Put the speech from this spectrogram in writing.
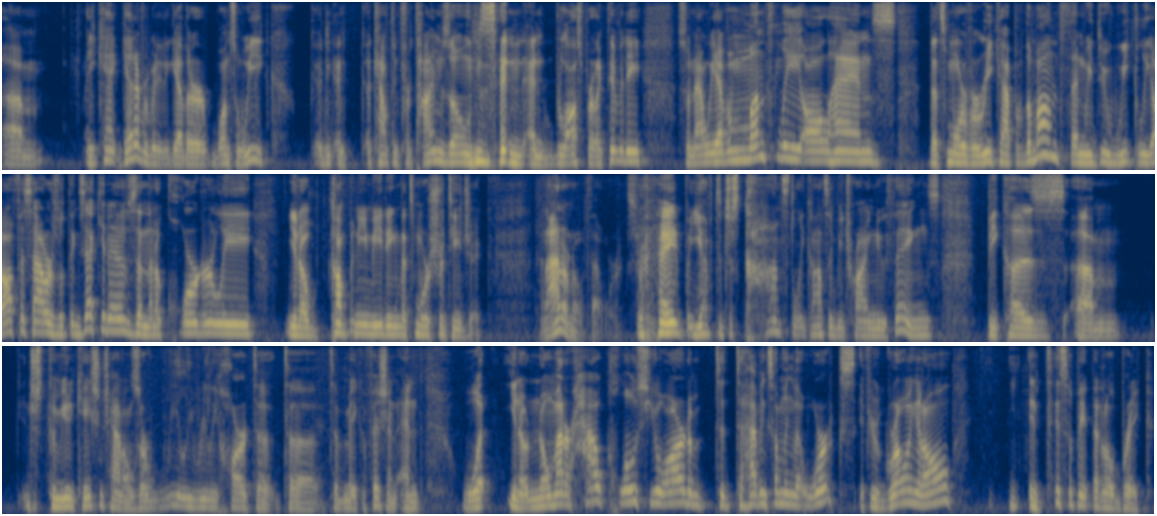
Um, you can't get everybody together once a week and, and accounting for time zones and, and lost productivity. So now we have a monthly all hands that's more of a recap of the month and we do weekly office hours with executives and then a quarterly you know company meeting that's more strategic. And i don't know if that works right? But you have to just constantly constantly be trying new things because um, just communication channels are really really hard to, to, to make efficient. And what you know no matter how close you are to, to, to having something that works if you're growing at all anticipate that it'll break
